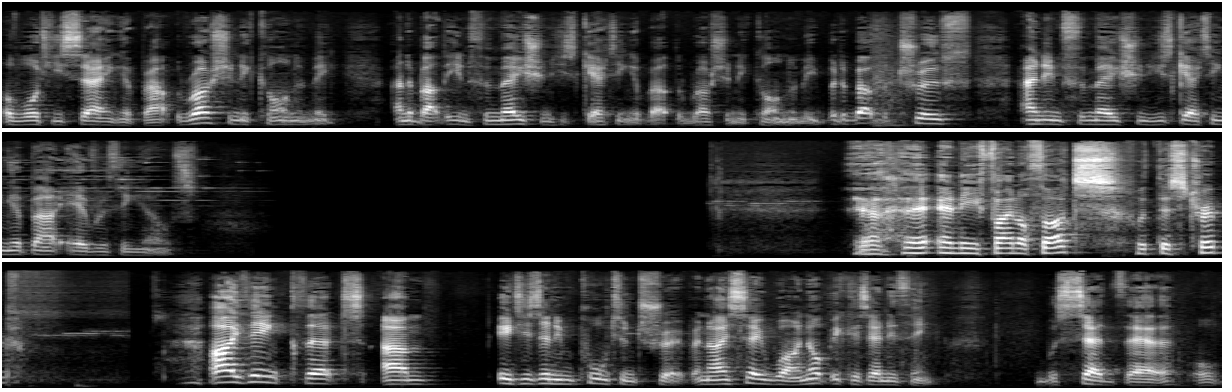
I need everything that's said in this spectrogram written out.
of what he's saying about the Russian economy and about the information he's getting about the Russian economy, but about the truth and information he's getting about everything else. Yeah. Any final thoughts with this trip? I think that um, it is an important trip. And I say why, not because anything was said there or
